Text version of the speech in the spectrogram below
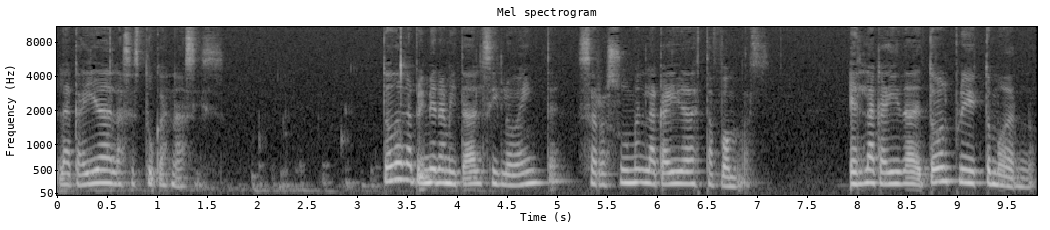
La caída de las estucas nazis. Toda la primera mitad del siglo XX se resume en la caída de estas bombas. Es la caída de todo el proyecto moderno,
